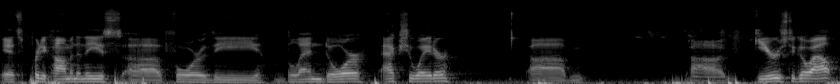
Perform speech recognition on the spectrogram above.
it's pretty common in these uh, for the blend door actuator um, gears to go out.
